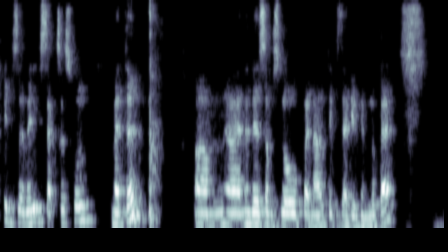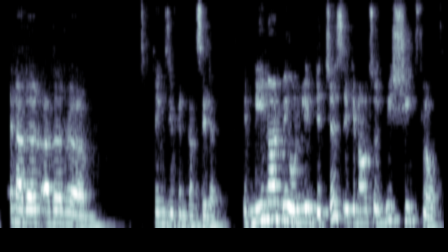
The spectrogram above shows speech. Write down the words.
it is a very successful method um, and then there's some slope analytics that you can look at and other other um, things you can consider it need not be only ditches it can also be sheet flow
